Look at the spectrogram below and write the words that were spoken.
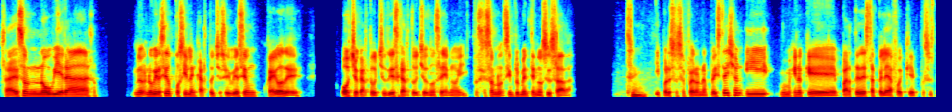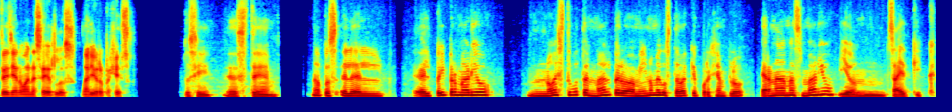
O sea, eso no hubiera no, hubiera sido posible en cartuchos. Si hubiese un juego de 8 cartuchos, 10 cartuchos, no sé, ¿no? Y pues eso no, simplemente no se usaba. Sí. Y por eso se fueron a PlayStation. Y me imagino que parte de esta pelea fue que pues ustedes ya no van a ser los Mario RPGs. Pues sí, este. No, pues el, el, el Paper Mario no estuvo tan mal, pero a mí no me gustaba que, por ejemplo, era nada más Mario y un sidekick.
